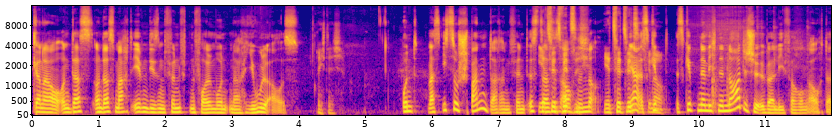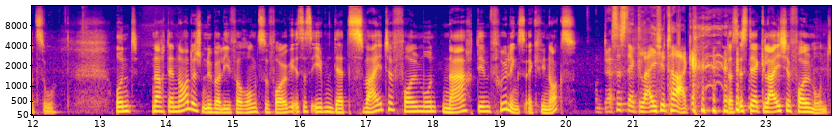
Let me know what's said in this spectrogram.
Genau, und das, und das macht eben diesen fünften Vollmond nach Jul aus. Richtig. Und was ich so spannend daran finde, ist, Jetzt dass es auch witzig. eine No- Jetzt witzig, ja, es genau. gibt es gibt nämlich eine nordische Überlieferung auch dazu. Und nach der nordischen Überlieferung zufolge ist es eben der zweite Vollmond nach dem Frühlingsäquinox. Und das ist der gleiche Tag. Das ist der gleiche Vollmond.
